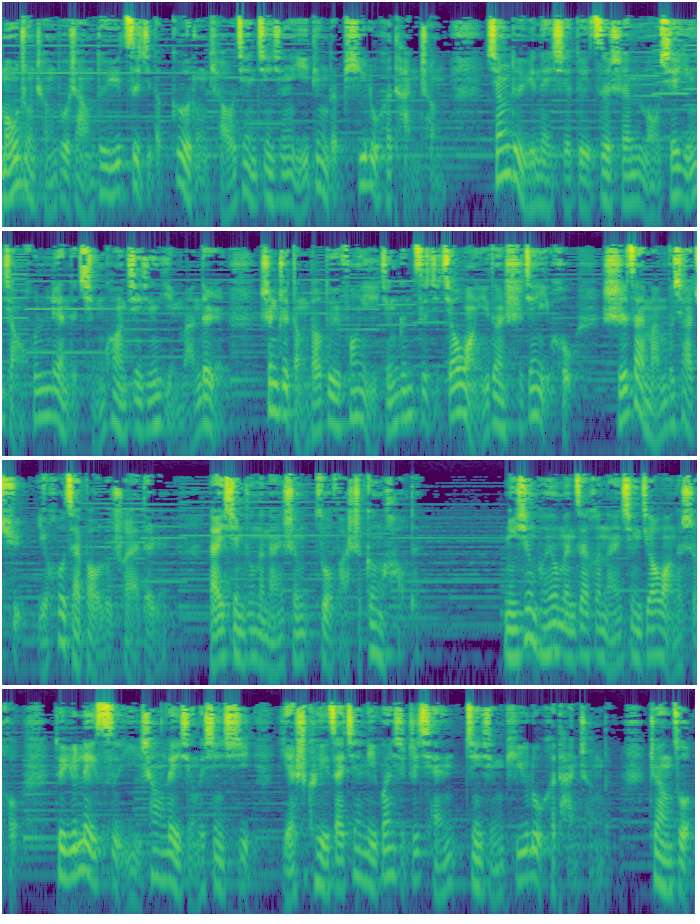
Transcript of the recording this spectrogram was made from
某种程度上，对于自己的各种条件进行一定的披露和坦诚，相对于那些对自身某些影响婚恋的情况进行隐瞒的人，甚至等到对方已经跟自己交往一段时间以后，实在瞒不下去以后再暴露出来的人，来信中的男生做法是更好的。女性朋友们在和男性交往的时候，对于类似以上类型的信息，也是可以在建立关系之前进行披露和坦诚的。这样做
